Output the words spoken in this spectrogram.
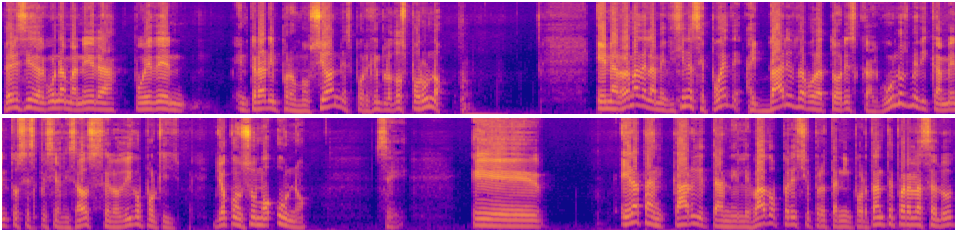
Ver si de alguna manera pueden entrar en promociones, por ejemplo, dos por uno. En la rama de la medicina se puede. Hay varios laboratorios con algunos medicamentos especializados, se lo digo porque yo consumo uno. Sí. Eh, era tan caro y tan elevado precio, pero tan importante para la salud,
